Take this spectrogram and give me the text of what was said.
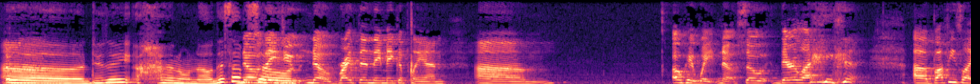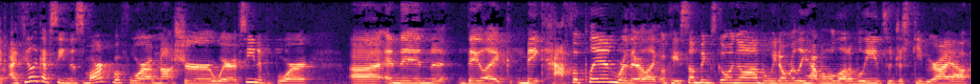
Uh, do they? I don't know. This episode. Um, No, they do. No, right then they make a plan. Um, okay, wait, no. So they're like, uh, Buffy's like, I feel like I've seen this mark before. I'm not sure where I've seen it before. Uh, and then they like make half a plan where they're like, okay, something's going on, but we don't really have a whole lot of leads, so just keep your eye out.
